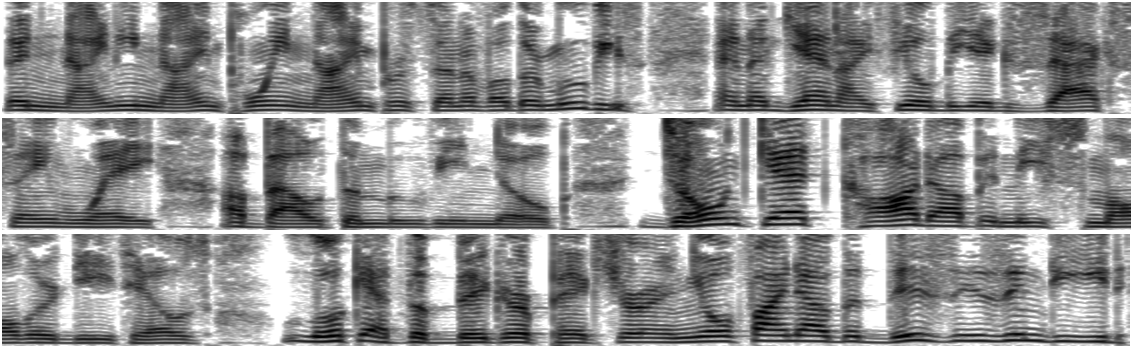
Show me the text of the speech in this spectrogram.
than 99.9% of other movies. And again, I feel the exact same way about the movie Nope. Don't get caught up in these smaller details. Look at the bigger picture and you'll find out that this is indeed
